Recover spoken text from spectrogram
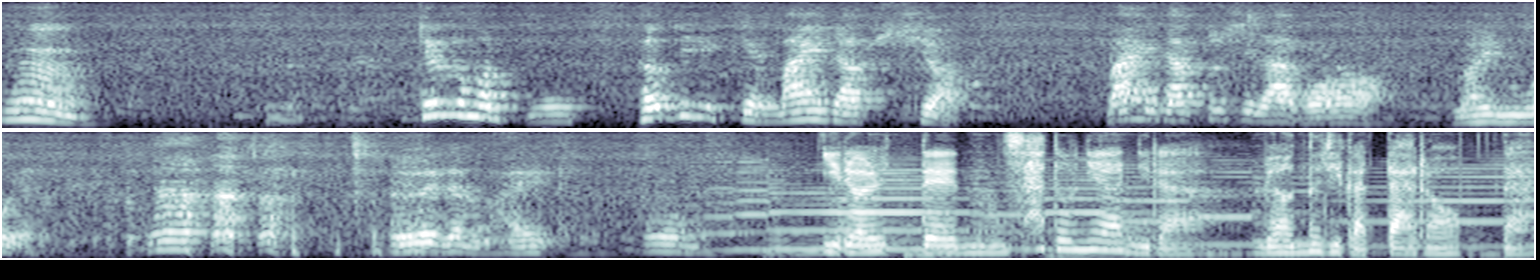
응. 지금은 더 드릴 게 많이 잡수셔. 많이 잡수시라고. 많이 먹어야 이거는 많이 응. 이럴 땐 사돈이 아니라 며느리가 따로 없다.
